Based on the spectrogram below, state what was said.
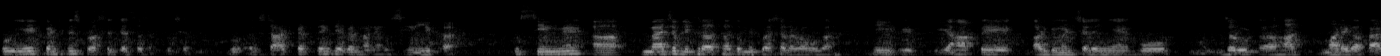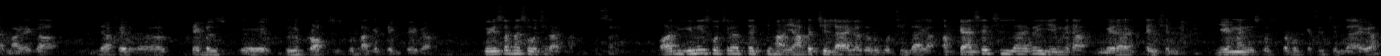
तो ये कंटिन्यूस प्रोसेस जैसा सब कुछ है। तो स्टार्ट करते हैं कि अगर मैंने वो सीन लिखा उस सीन में आ, मैं जब लिख रहा था तो मेरे को ऐसा लगा होगा कि यहाँ पे आर्ग्यूमेंट चलेंगे वो ज़रूर हाथ मारेगा, पैर मारेगा, या फिर टेबल्स जो भी प्रॉप्स उसको उठा के फेंक देगा। तो ये सब मैं सोच रहा था और ये नहीं सोच रहा था कि हाँ यहाँ पे चिल्लाएगा ज़रूर, वो चिल्लाएगा। अब कैसे चिल्लाएगा, ये मेरा मेरा टेंशन नहीं ये मैं नहीं सोचता वो कैसे चिल्लाएगा।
